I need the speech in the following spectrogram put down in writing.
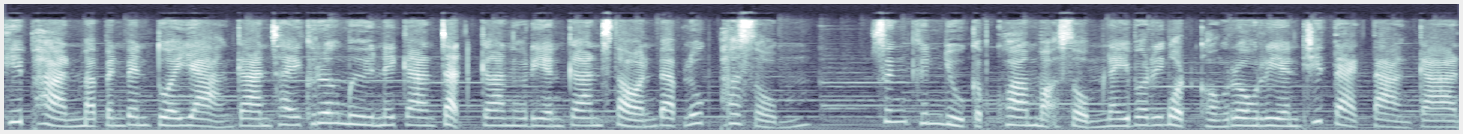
ที่ผ่านมาเป็นเป็นตัวอย่างการใช้เครื่องมือในการจัดการเรียนการสอนแบบลูกผสม ซึ่งขึ้นอยู่กับความเหมาะสมในบริบทของโรงเรียนที่แตกต่างกัน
